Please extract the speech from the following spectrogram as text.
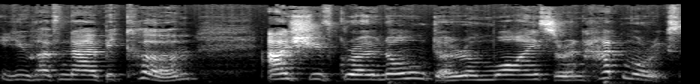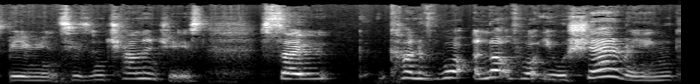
you have now become as you've grown older and wiser and had more experiences and challenges. So, kind of what a lot of what you're sharing,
